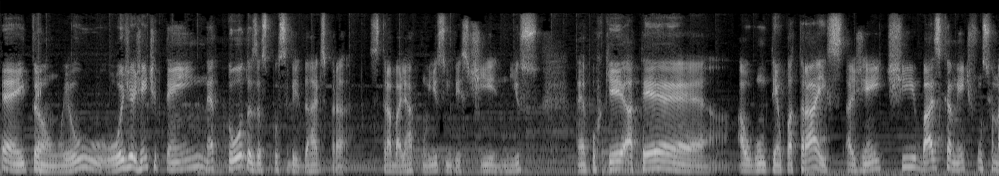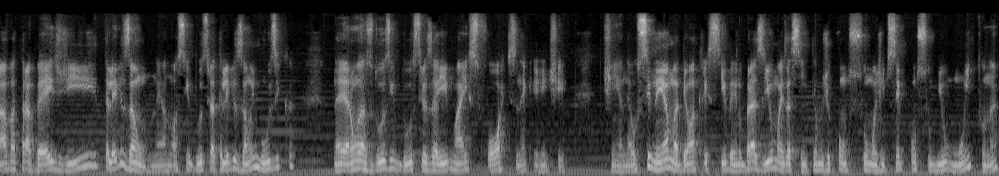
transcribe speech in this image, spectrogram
É, então, eu hoje a gente tem né, todas as possibilidades para trabalhar com isso, investir nisso, né, porque até algum tempo atrás a gente basicamente funcionava através de televisão, né? A nossa indústria, a televisão e música, né, eram as duas indústrias aí mais fortes, né, que a gente tinha, né? O cinema deu uma crescida aí no Brasil, mas assim, em termos de consumo, a gente sempre consumiu muito, né?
